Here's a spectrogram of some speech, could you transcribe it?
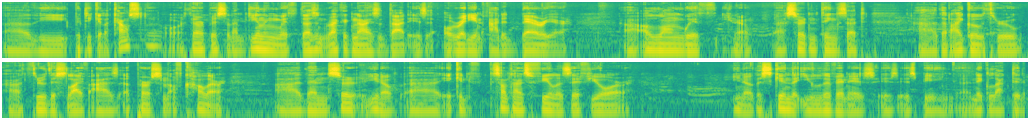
uh, the particular counselor or therapist that I'm dealing with doesn't recognize that that is already an added barrier, uh, along with you know uh, certain things that uh, that I go through through this life as a person of color, then you know it can sometimes feel as if your you know the skin that you live in is is, is being neglected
